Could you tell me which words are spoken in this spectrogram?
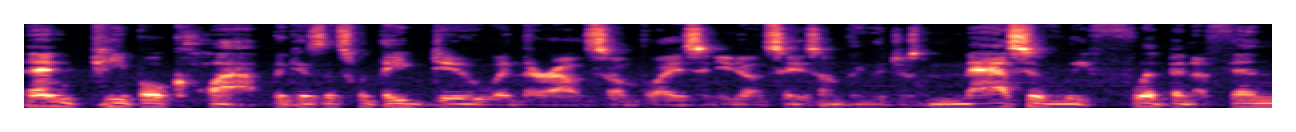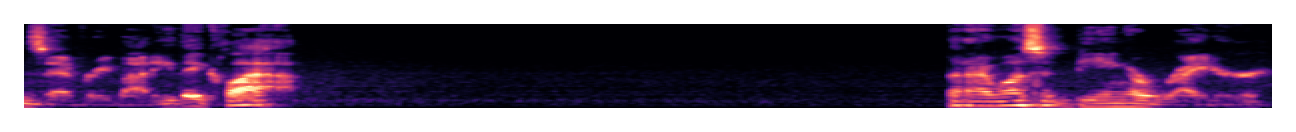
And people clap because that's what they do when they're out someplace and you don't say something that just massively flippin' offends everybody. They clap. But I wasn't being a writer.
